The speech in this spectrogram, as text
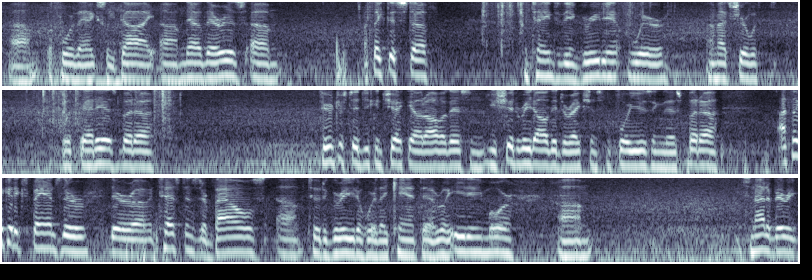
um, before they actually die. Um, now there is, um, I think this stuff contains the ingredient where I'm not sure what what that is, but uh, if you're interested, you can check out all of this, and you should read all the directions before using this. But uh, I think it expands their their uh, intestines, their bowels, uh, to a degree to where they can't uh, really eat anymore. Um, it's not a very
